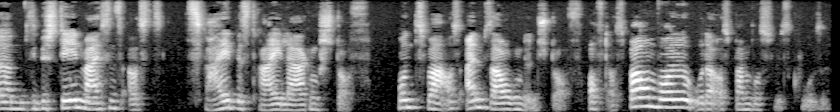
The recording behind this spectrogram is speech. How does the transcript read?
ähm, sie bestehen meistens aus zwei bis drei Lagen Stoff. Und zwar aus einem saugenden Stoff, oft aus Baumwolle oder aus Bambusviskose.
